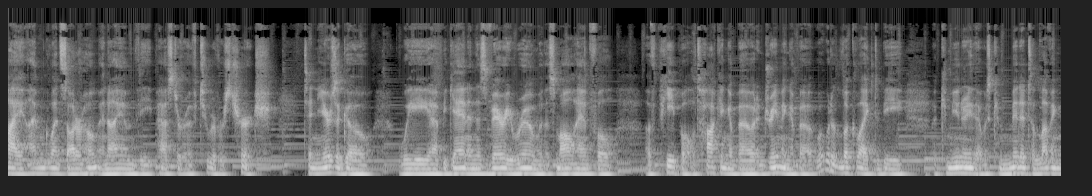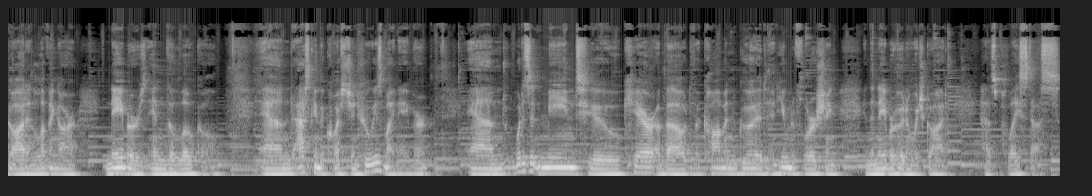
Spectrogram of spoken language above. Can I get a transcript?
Hi, I'm Glen Soderholm, and I am the pastor of Two Rivers Church. Ten years ago, we uh, began in this very room with a small handful of people talking about and dreaming about what would it look like to be a community that was committed to loving God and loving our neighbors in the local, and asking the question, who is my neighbor? And what does it mean to care about the common good and human flourishing in the neighborhood in which God has placed us.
